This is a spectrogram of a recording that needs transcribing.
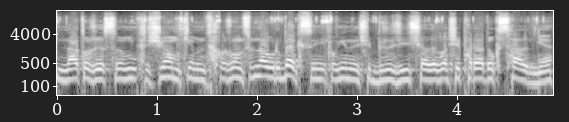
Na to, że jestem ziomkiem chodzącym na urbexy, nie powinienem się brzydzić, ale właśnie paradoksalnie,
